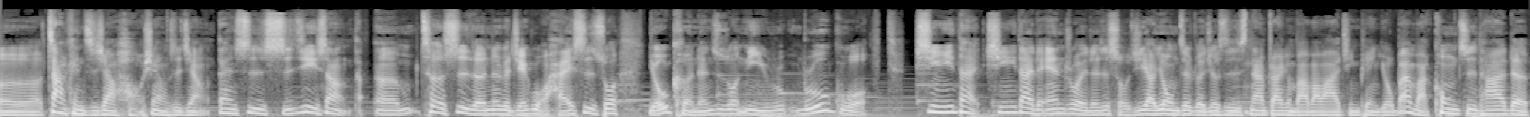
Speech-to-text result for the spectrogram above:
呃，乍看之下好像是这样，但是实际上，呃，测试的那个结果还是说，有可能是说，你如如果新一代新一代的 Android 的这手机要用这个就是 Snapdragon 八八八晶片，有办法控制它的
